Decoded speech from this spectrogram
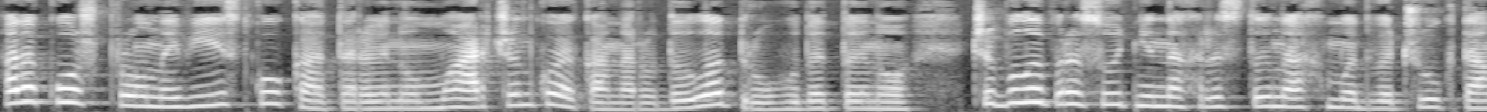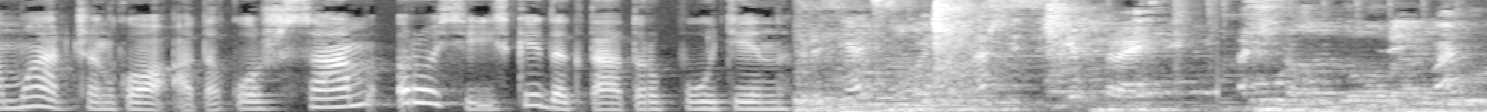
А також про невістку Катерину Марченко, яка народила другу дитину. Чи були присутні на хрестинах Медведчук та Марченко, а також сам російський диктатор Путін. Друзья, сегодня наш всех праздник. А поздравления.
